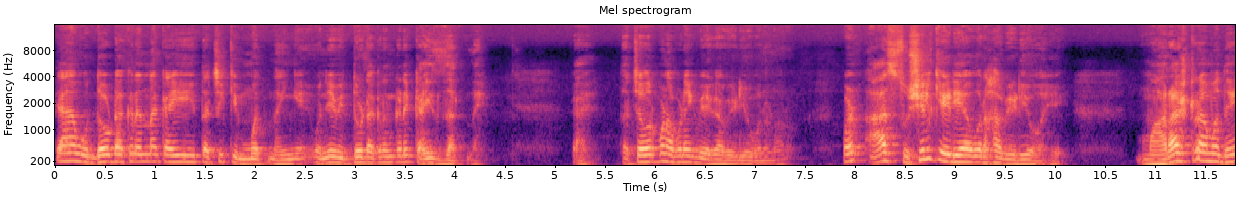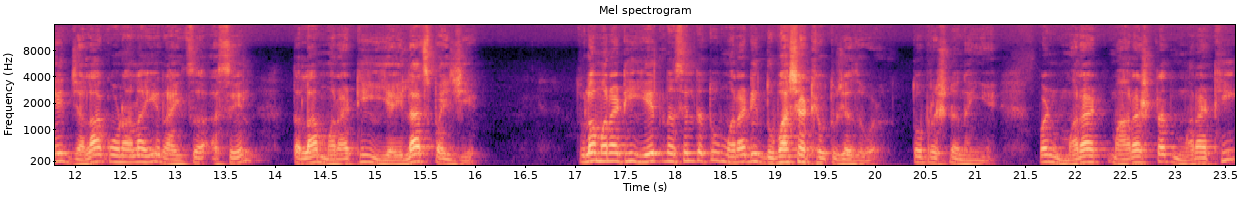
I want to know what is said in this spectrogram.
त्या उद्धव ठाकरेंना काही त्याची किंमत नाही आहे म्हणजे उद्धव ठाकरेंकडे काहीच जात नाही. काय? त्याच्यावर पण आपण एक वेगळा व्हिडिओ बनवणार आहोत. पण आज सुशील केडियावर हा व्हिडिओ आहे. महाराष्ट्रामध्ये ज्याला कोणालाही राहायचं असेल त्याला मराठी यायलाच पाहिजे. तुला मराठी येत नसेल तर तू मराठी दुभाषा ठेव तुझ्याजवळ. तो प्रश्न नाही आहे पण मरा महाराष्ट्रात मराठी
